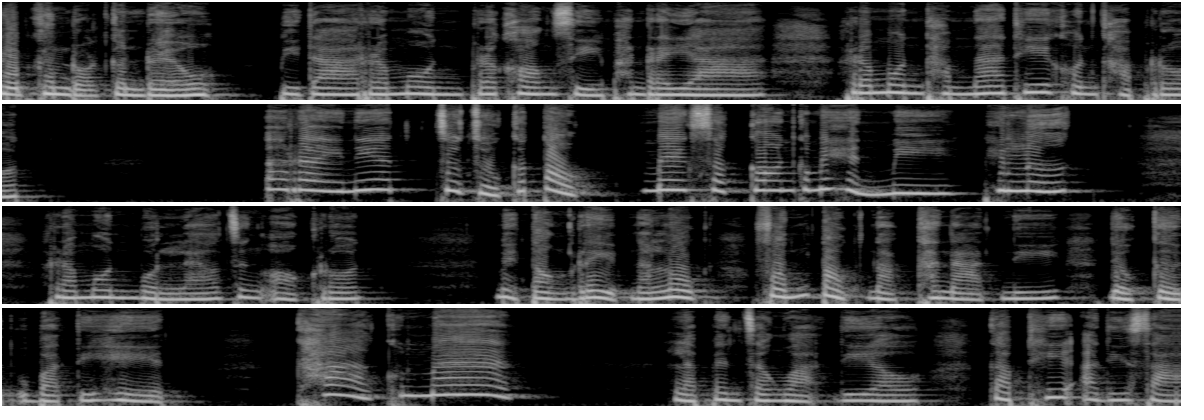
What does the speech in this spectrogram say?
รีบขึ้นรถกันเร็วบิดาระมนประคองสีภรรยา ระมนทำหน้าที่คนขับรถ อะไรเนี่ยจู่ๆก็ตก เมฆสักก้อนก็ไม่เห็นมี พี่ลึกระมนบ่นแล้วจึงออกรถ ไม่ต้องรีบนะลูก ฝนตกหนักขนาดนี้ เดี๋ยวเกิดอุบัติเหตุ ค่ะคุณแม่ และเป็นจังหวะเดียวกับที่อดิสา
